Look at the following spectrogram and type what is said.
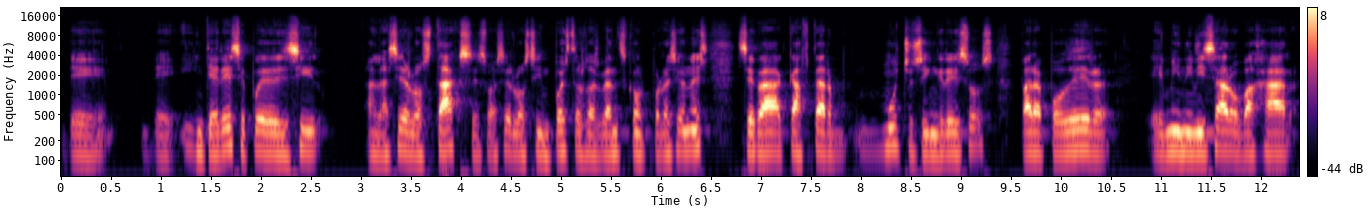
de, interés, se puede decir, al hacer los taxes o hacer los impuestos a las grandes corporaciones, se va a captar muchos ingresos para poder eh, minimizar o bajar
